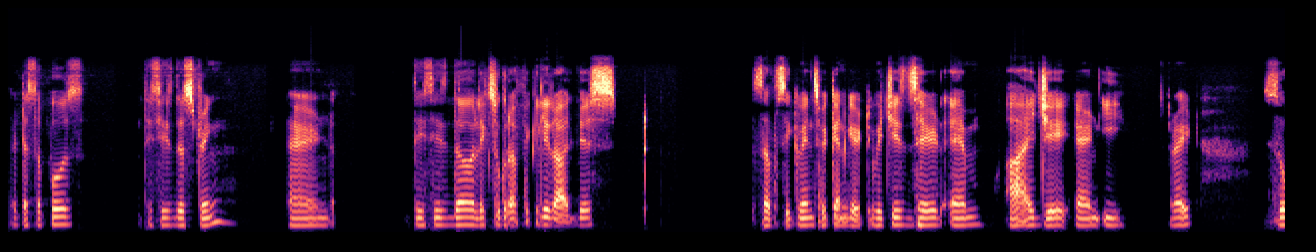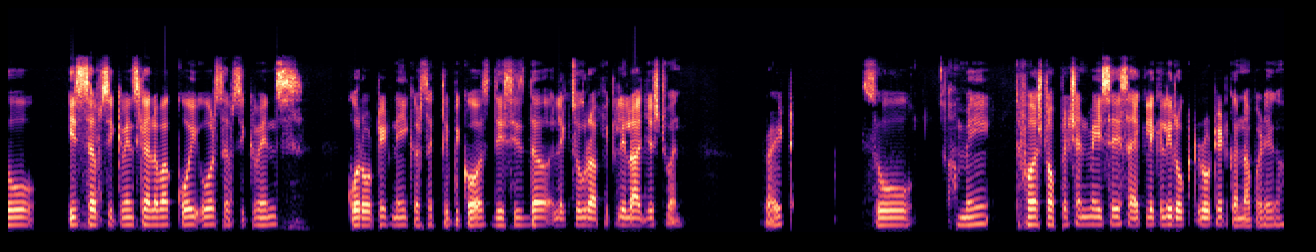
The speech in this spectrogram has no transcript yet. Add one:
लेट अस सपोज this is the string and this is the lexicographically largest subsequence we can get which is z m i j and e right so इस सबसीक्वेंस के अलावा कोई और सबसीक्वेंस को रोटेट नहीं कर सकते बिकॉज दिस इज द लेक्सोग्राफिकली लार्जेस्ट वन राइट so so, हमें फ़र्स्ट ऑपरेशन में इसे साइक्लिकली रोटेट करना पड़ेगा।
